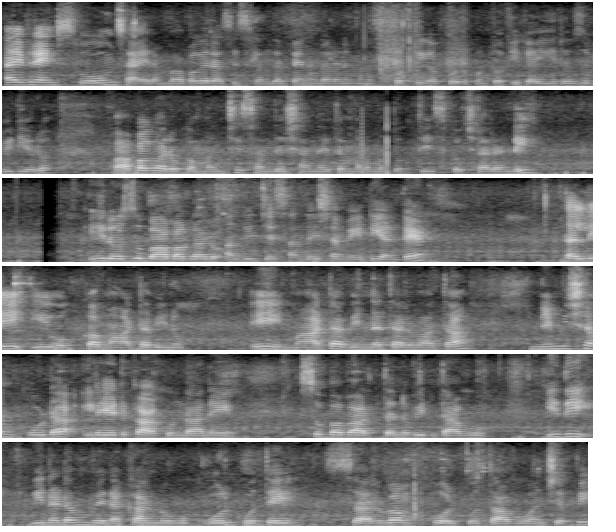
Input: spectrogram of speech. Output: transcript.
హాయ్ ఫ్రెండ్స్ ఓం సాయిరామ్. బాబాగారు ఆశీస్సులు అందరిపైన ఉండాలని మనస్ఫూర్తిగా కోరుకుంటూ ఇక ఈరోజు వీడియోలో బాబాగారు ఒక మంచి సందేశాన్ని అయితే మన ముందుకు తీసుకొచ్చారండి. ఈరోజు బాబాగారు అందించే సందేశం ఏంటి అంటే తల్లి ఈ ఒక్క మాట విను. ఈ మాట విన్న తర్వాత నిమిషం కూడా లేట్ కాకుండానే శుభవార్తను వింటావు. ఇది వినడం వెనక నువ్వు కోల్పోతే సర్వం కోల్పోతావు అని చెప్పి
